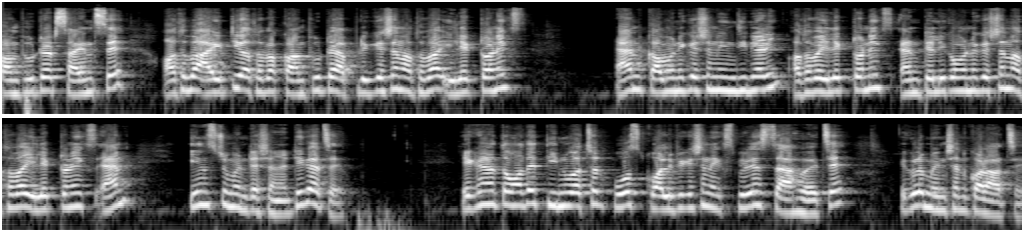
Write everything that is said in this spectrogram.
কম্পিউটার সায়েন্সে অথবা আইটি অথবা কম্পিউটার অ্যাপ্লিকেশন অথবা ইলেকট্রনিক্স অ্যান্ড কমিউনিকেশন ইঞ্জিনিয়ারিং অথবা ইলেকট্রনিক্স অ্যান্ড টেলিকমিউনিকেশন অথবা ইলেকট্রনিক্স অ্যান্ড ইনস্ট্রুমেন্টেশনে ঠিক আছে? এখানে তোমাদের তিন বছর পোস্ট কোয়ালিফিকেশন এক্সপিরিয়েন্স চা হয়েছে, এগুলো মেনশন করা আছে।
